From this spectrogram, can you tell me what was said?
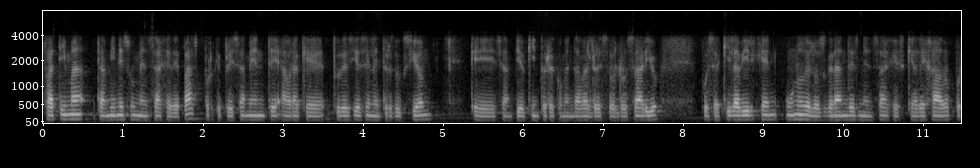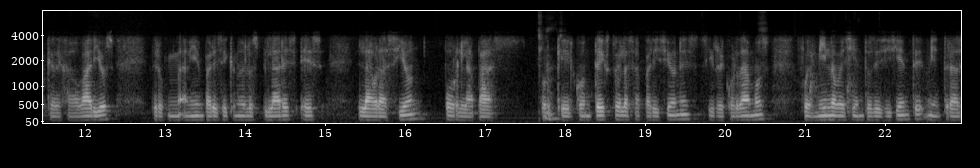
Fátima también es un mensaje de paz, porque precisamente ahora que tú decías en la introducción, que San Pío V recomendaba el rezo del rosario, pues aquí la Virgen, uno de los grandes mensajes que ha dejado, porque ha dejado varios, pero a mí me parece que uno de los pilares es la oración por la paz, porque el contexto de las apariciones, si recordamos, fue en 1917, mientras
